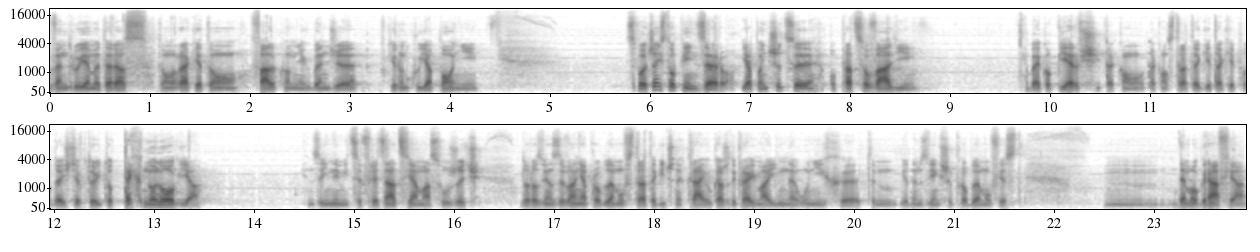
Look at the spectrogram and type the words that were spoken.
wędrujemy teraz tą rakietą Falcon, niech będzie w kierunku Japonii. Społeczeństwo 5.0. Japończycy opracowali chyba jako pierwsi taką, taką strategię, takie podejście, w której to technologia, między innymi cyfryzacja, ma służyć do rozwiązywania problemów strategicznych kraju. Każdy kraj ma inne. U nich e, tym jednym z większych problemów jest mm, demografia.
